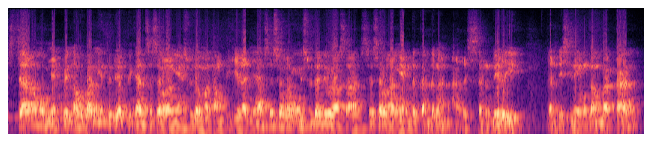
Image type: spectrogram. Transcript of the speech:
Secara umumnya Queen of One itu diartikan seseorang yang sudah matang pikirannya seseorang yang sudah dewasa seseorang yang dekat dengan Aris sendiri. Dan di sini menggambarkan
